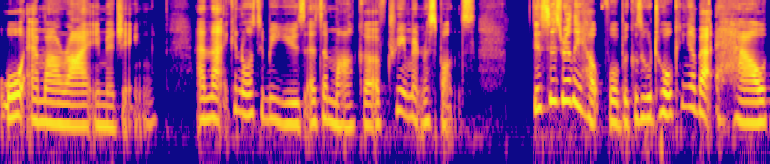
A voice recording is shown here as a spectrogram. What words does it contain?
or MRI imaging, and that can also be used as a marker of treatment response. This is really helpful because we're talking about how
